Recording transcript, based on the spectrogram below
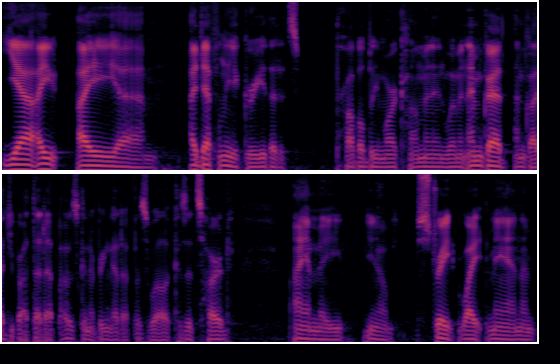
Yeah, I I um, I definitely agree that it's probably more common in women. I'm glad I'm glad you brought that up. I was going to bring that up as well because it's hard. I am a you know straight white man. I'm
